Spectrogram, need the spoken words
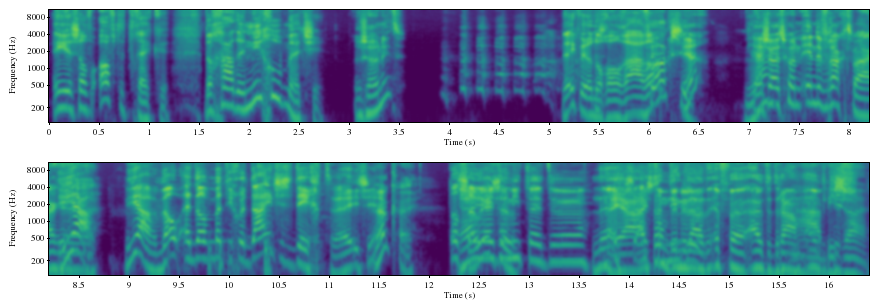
en jezelf af te trekken? Dan gaat het niet goed met je. Hoezo niet? Nee, ik vind dat nogal een rare actie. Ja? Ja? Jij zou het gewoon in de vrachtwagen. Ja, ja, wel. En dan met die gordijntjes dicht, weet je. Oké. Dat Ja, zou jij doen. niet het... eh, nou ik ja, hij stond inderdaad doen. even uit het raam. Ja, eventjes. bizar.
